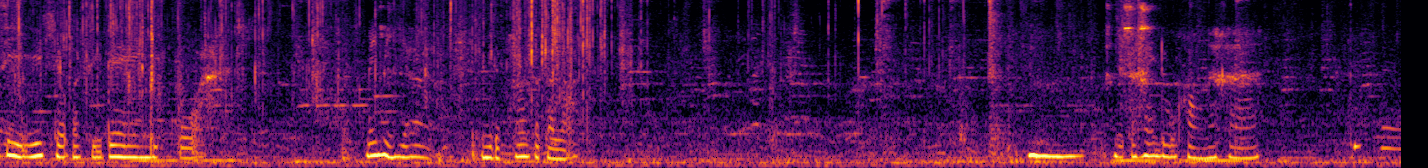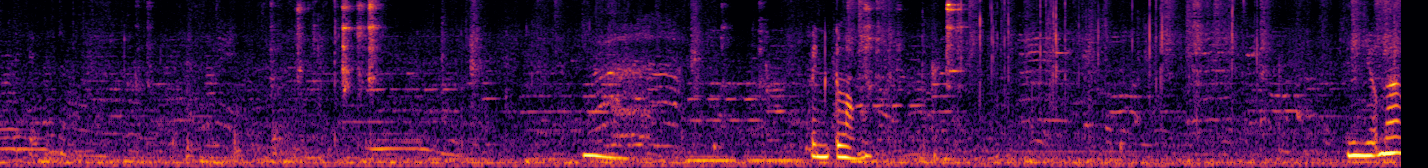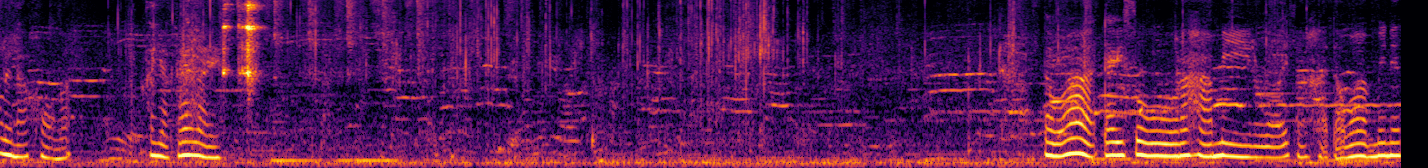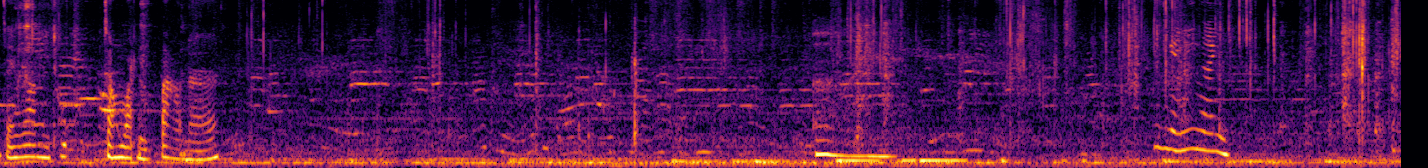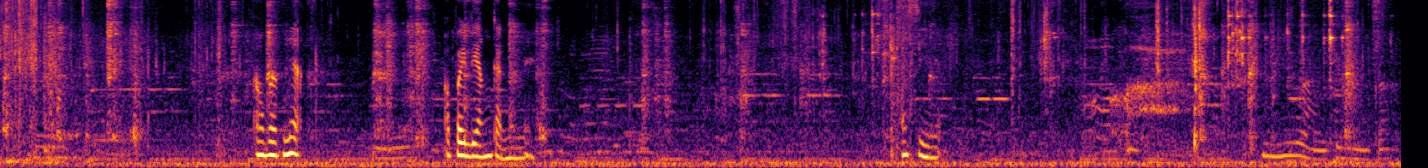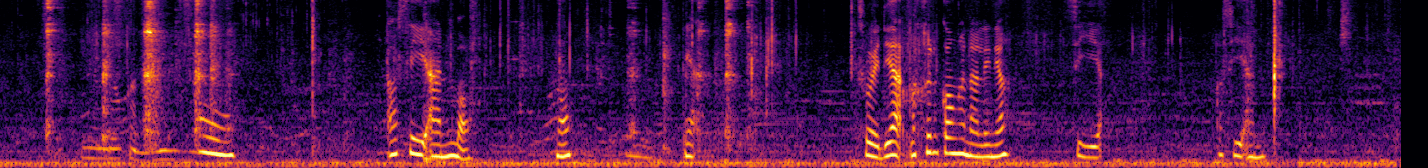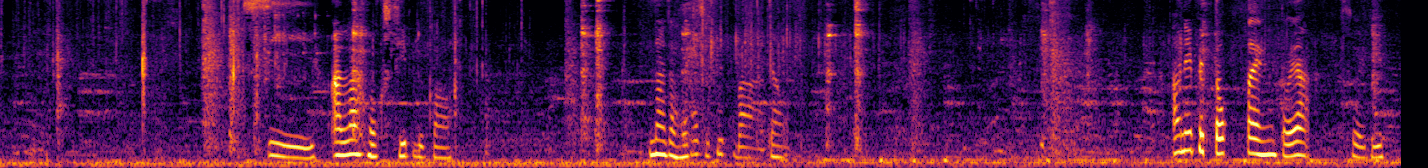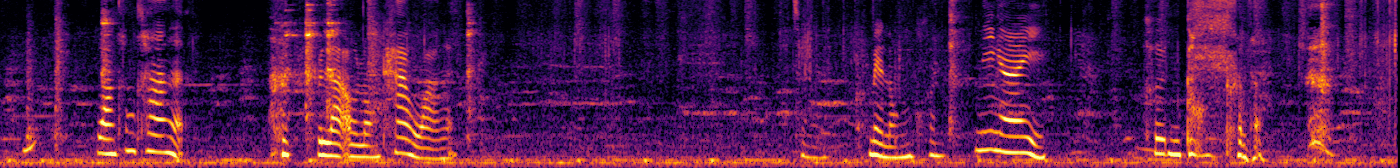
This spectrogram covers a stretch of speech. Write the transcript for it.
สีเขียวกับสีแดงดีกว่า ไม่มีหญ้ามีแต่ผ้าสักกะหลาดเดี๋ยวจะให้ดูของนะคะ เป็นกล่อง มีเยอะมากเลยนะของอะใครอยากได้อะไร แต่ว่าไดโซนะคะมีร้อยสาขา แต่ว่าไม่แน่ใจว่ามีทุกจังหวัดหรือเปล่านะ นี่ไงนี่ไง เอาแบบเนี้ย เอาไปเลี้ยงกันนั่นเองเอาสีเนี่ยมันไม่ไหวจริงๆก็ยังเดียวกันนะโอ้เอาสี่อันบอกเนาะเนี่ย สวยดีอะมาขึ้นกล้องขนาดเลยเนี่ยสี่อะเอาสี่อันสี่อันละหกสิบหรือเปล่า น่าจะหกสิบสิบบาทเจ้าเอานี่ไปตกแต่งตัวอะสวยดี วางข้างๆอะเวลาเอารองเท้าวางอะใช่ไหม แม่ลองคน นี่ไง ขึ้นกล้องกันนะ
